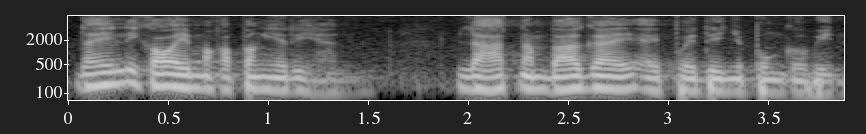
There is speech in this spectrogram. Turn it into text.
Dahil ikaw ay makapangyarihan. Lahat ng bagay ay pwede niyo pong gawin.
